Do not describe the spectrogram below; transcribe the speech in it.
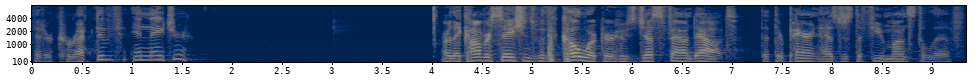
that are corrective in nature? Are they conversations with a coworker who's just found out that their parent has just a few months to live?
